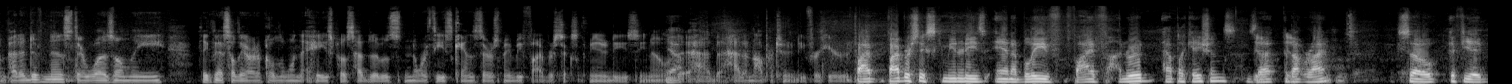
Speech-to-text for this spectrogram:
competitiveness. There was only, I think that's saw the article, the one that Hays Post had that was Northeast Kansas. There was maybe five or six communities, you know, Yeah. that had had an opportunity for here. Five five or six communities and I believe five hundred applications. Is Yeah, that yeah. about right? so So if you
